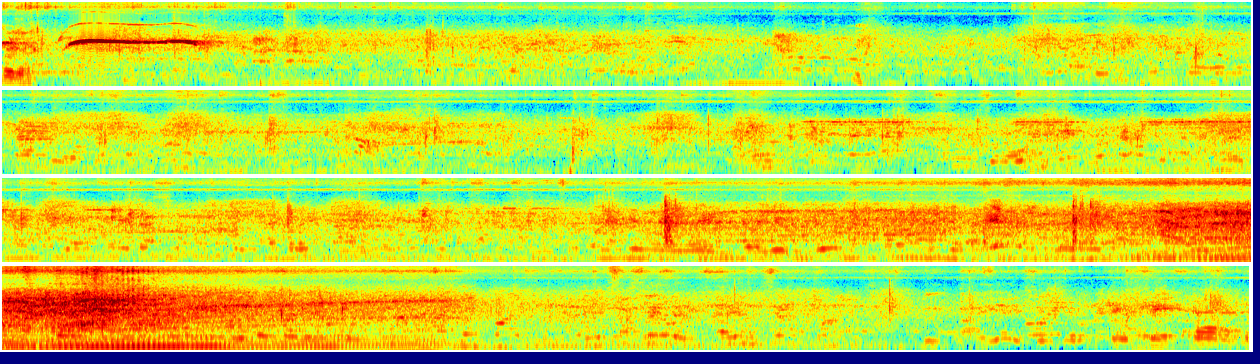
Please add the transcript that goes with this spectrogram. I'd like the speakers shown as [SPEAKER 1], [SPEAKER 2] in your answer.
[SPEAKER 1] Olha. É.
[SPEAKER 2] Thank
